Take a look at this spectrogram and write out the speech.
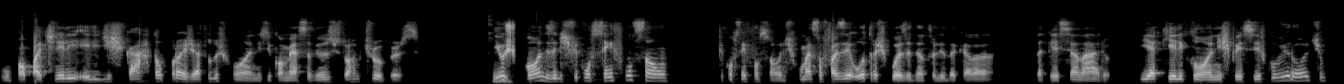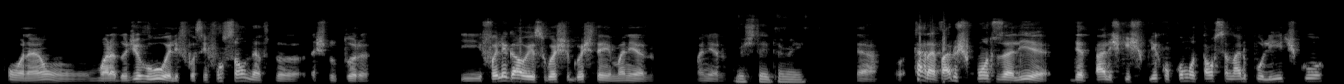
o Palpatine, ele, ele descarta o projeto dos clones e começa a vir os Stormtroopers. E Sim. os clones, eles ficam sem função. Ficam sem função. Eles começam a fazer outras coisas dentro ali daquela, daquele cenário. E aquele clone específico virou, tipo, né, um morador de rua. Ele ficou sem função dentro do- da estrutura. E foi legal isso. Gostei, gostei. Maneiro. Maneiro. Gostei também. É. Cara, vários pontos ali, detalhes que explicam como está o cenário político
